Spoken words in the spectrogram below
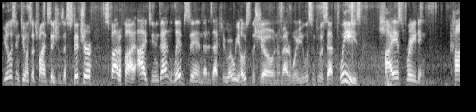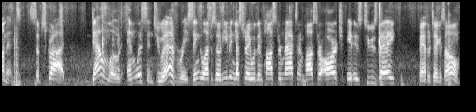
you're listening to on such fine stations as Stitcher, Spotify, iTunes, and Libsyn. That is actually where we host the show. No matter where you listen to us at, please highest rating, comment, subscribe download and listen to every single episode, even yesterday with Imposter Max and Imposter Arch. It is Tuesday. Panther, take us home.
